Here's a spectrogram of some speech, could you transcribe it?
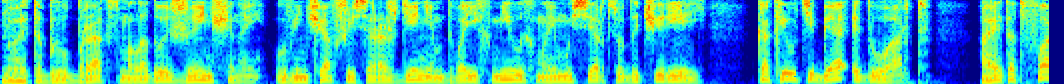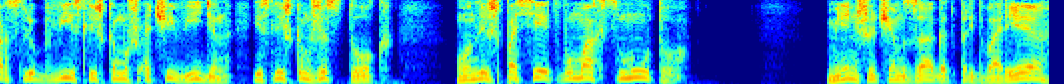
Но это был брак с молодой женщиной, увенчавшейся рождением двоих милых моему сердцу дочерей, как и у тебя, Эдуард. А этот фарс любви слишком уж очевиден и слишком жесток. Он лишь посеет в умах смуту». Меньше чем за год при дворе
